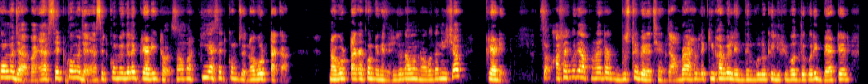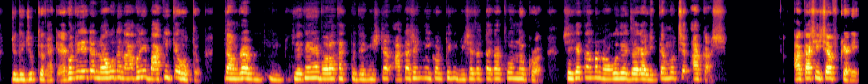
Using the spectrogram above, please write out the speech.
কমে যায় বা অ্যাসেট কমে যায়, অ্যাসেট কমে গেলে ক্রেডিট হয়। সো আমার কি অ্যাসেট কমছে? নগদ টাকা। নগদ টাকা কমে গেছে। সেজন্য আমার নগদান হিসাব ক্রেডিট। সো আশা করি আপনারা এটা বুঝতে পেরেছেন যে আমরা আসলে কীভাবে লেনদেনগুলোকে লিপিবদ্ধ করি ব্যাটের যদি যুক্ত থাকে। এখন যদি এটা নগদে না হয়ে বাকিতে হতো, যে আমরা যেখানে বলা থাকতো যে মিস্টার আকাশের নিকট থেকে বিশ হাজার টাকার পণ্য ক্রয়। সেক্ষেত্রে আমরা নগদের জায়গায় লিখতাম হচ্ছে আকাশ। আকাশ হিসাব ক্রেডিট।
